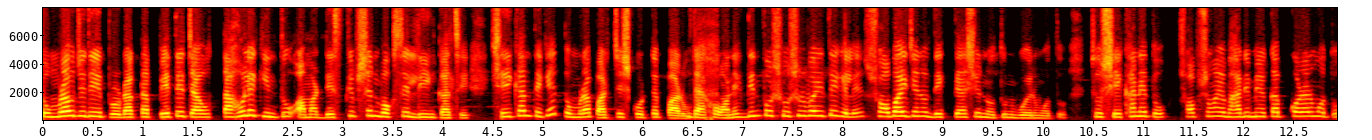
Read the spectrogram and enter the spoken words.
তোমরাও যদি এই প্রোডাক্টটা পেতে চাও, তাহলে কিন্তু আমার ডেসক্রিপশন বক্সে লিঙ্ক আছে। সেইখান থেকে তোমরা পারচেস করতে পারো। দেখো, অনেকদিন পর শ্বশুর বাড়িতে গেলে সবাই যেন দেখতে আসে নতুন বইয়ের মতো। তো সেখানে তো সবসময় ভারী মেকআপ করার মতো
